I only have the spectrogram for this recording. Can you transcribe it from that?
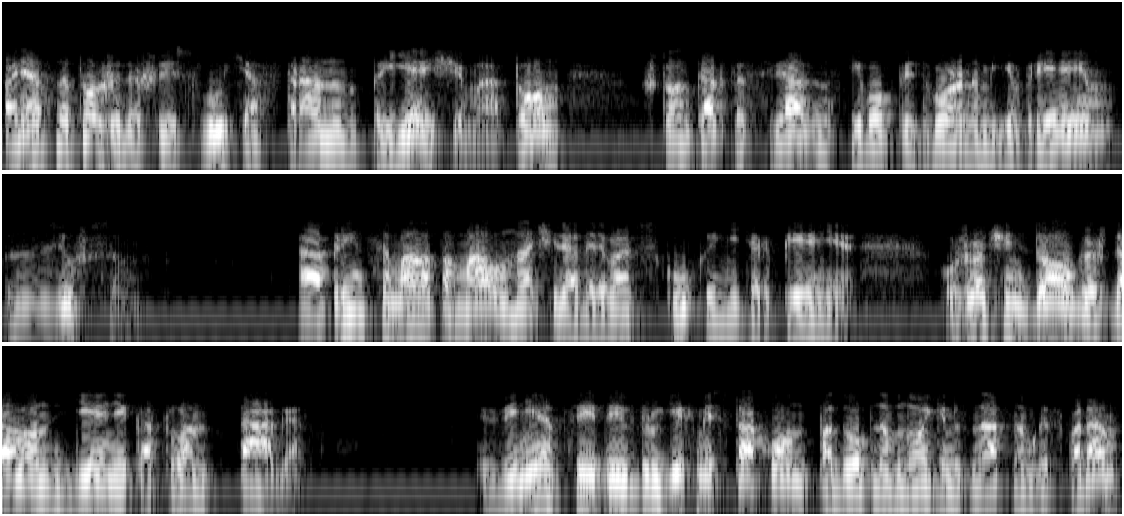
понятно, тоже дошли слухи о странном приезжем и о том, что он как-то связан с его придворным евреем Зюссом. А принца мало-помалу начали одолевать скука и нетерпение. Уже очень долго ждал он денег от Лантага. В Венеции, да и в других местах он, подобно многим знатным господам,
